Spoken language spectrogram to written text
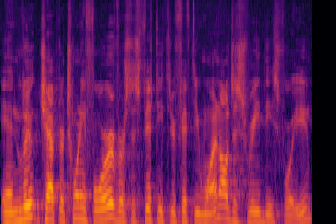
In Luke chapter 24, verses 50 through 51, I'll just read these for you.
